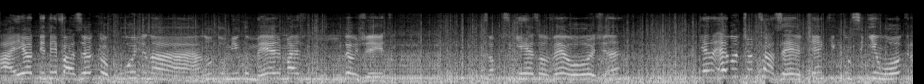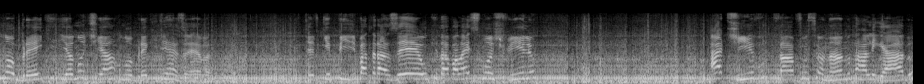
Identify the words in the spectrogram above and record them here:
Aí eu tentei fazer o que eu pude na, no domingo mesmo, mas não, não deu jeito. Só consegui resolver hoje, né? Porque eu não tinha o que fazer, eu tinha que conseguir um outro no break e eu não tinha um no break de reserva. Teve que pedir para trazer o que tava lá em Simões Filho, ativo, tava funcionando, tava ligado.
